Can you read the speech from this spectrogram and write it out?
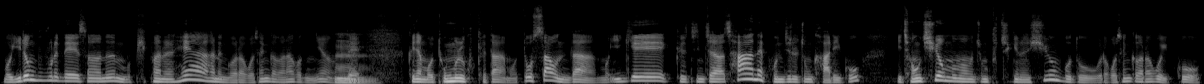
뭐 이런 부분에 대해서는 뭐 비판을 해야 하는 거라고 생각을 하거든요. 근데 음. 그냥 뭐 동물 국회다, 뭐 또 싸운다, 뭐 이게 그 진짜 사안의 본질을 좀 가리고 이 정치 혐오만 좀 부추기는 쉬운 보도라고 생각을 하고 있고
